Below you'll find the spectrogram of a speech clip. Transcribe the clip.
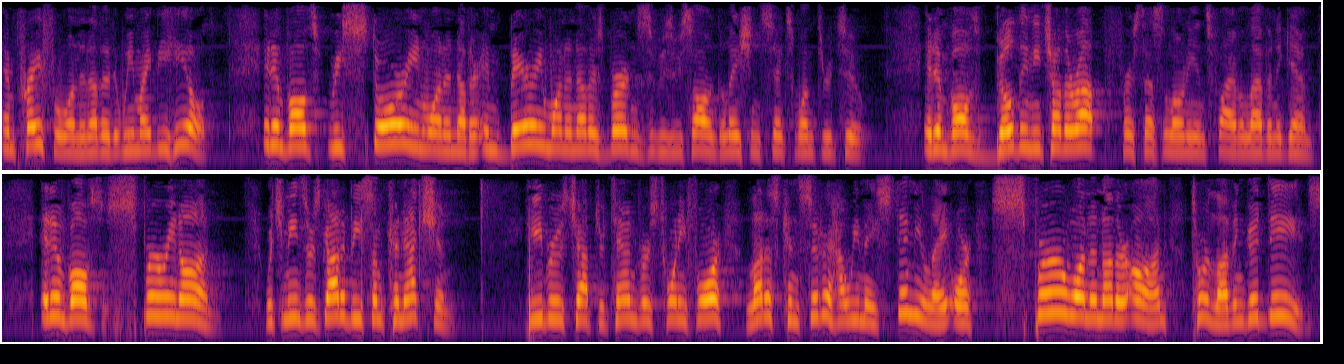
and pray for one another that we might be healed. It involves restoring one another and bearing one another's burdens, as we saw in Galatians 6, 1 through 2. It involves building each other up, 1 Thessalonians 5:11 again. It involves spurring on, which means there's got to be some connection. Hebrews chapter 10 verse 24, let us consider how we may stimulate or spur one another on toward loving good deeds.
